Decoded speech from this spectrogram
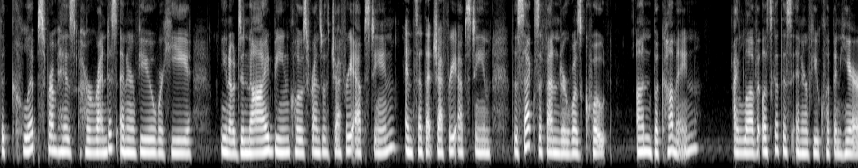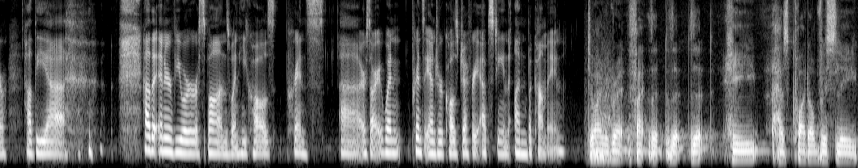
the clips from his horrendous interview where he you know, denied being close friends with Jeffrey Epstein and said that Jeffrey Epstein, the sex offender, was, quote, unbecoming. I love it. Let's get this interview clip in here. How the, uh, how the interviewer responds when he calls Prince, uh, or sorry, when Prince Andrew calls Jeffrey Epstein unbecoming. Do I regret the fact that, that, that he has quite obviously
